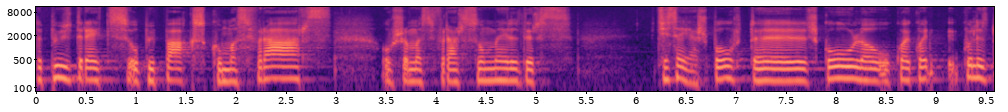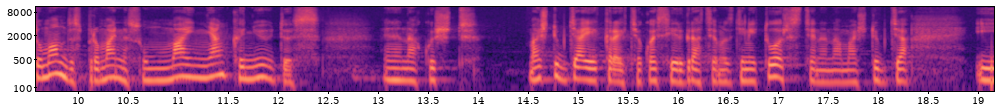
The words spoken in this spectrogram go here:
de pus drets o pipax come sfrars, frars, ushëmës frarsu melders, që se ja shportë, shkolla, u kuaj, kuaj, kuelles domandës për majnës, u maj njën kënydës, e në në kështë, ma shtybgja e kreqë, kuaj si irgracja më zgjeniturës, që në në ma shtybgja i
